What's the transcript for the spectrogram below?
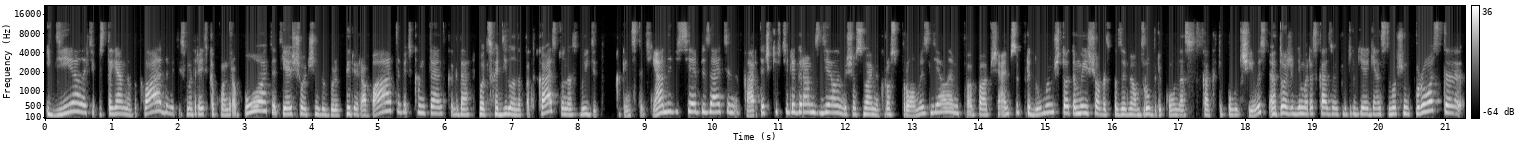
и делать, и постоянно выкладывать, и смотреть, как он работает. Я еще очень люблю перерабатывать контент, когда вот сходила на подкаст, у нас выйдет какая-нибудь статья на обязательно, карточки в Телеграм сделаем, еще с вами кросс-промы сделаем, по пообщаемся, придумаем что-то. Мы еще вас позовем в рубрику у нас «Как это получилось», а тоже, где мы рассказываем про другие агентства. В общем, просто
